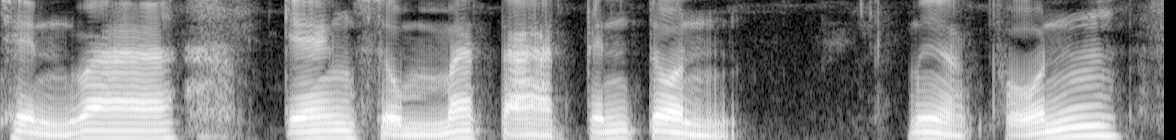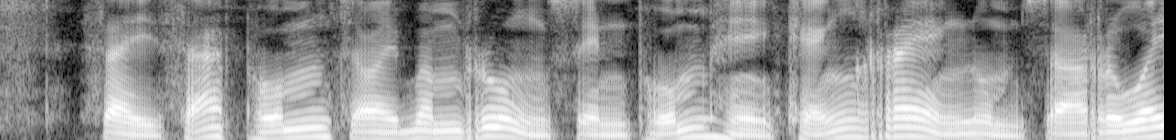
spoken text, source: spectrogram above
เช่นว่า แกงสมมะตาดเป็นต้น เมือกผล ใส่สระผมซอยบำรุงเส้นผมให้แข็งแรงหนุ่มสรวย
